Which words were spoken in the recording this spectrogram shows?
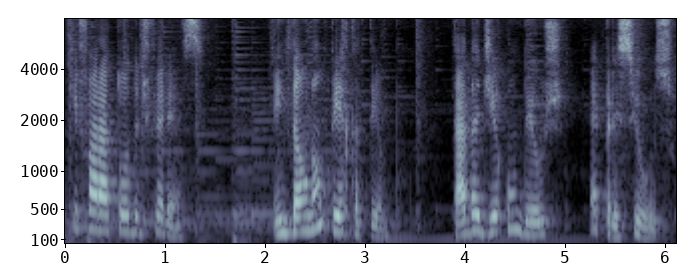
que fará toda a diferença. Então não perca tempo. Cada dia com Deus é precioso.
